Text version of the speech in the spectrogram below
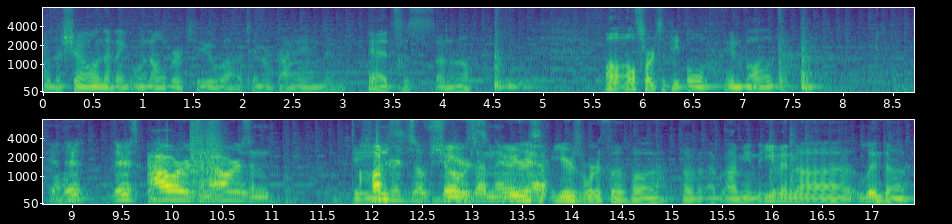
of the show, and then they went over to uh, Tim and Brian, and yeah, it's just I don't know, all, all sorts of people involved. Yeah, Um, there, there's hours and hours and days, Hundreds of shows years, on there, Years, yeah. years worth of, uh, of. I mean, even uh, Linda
